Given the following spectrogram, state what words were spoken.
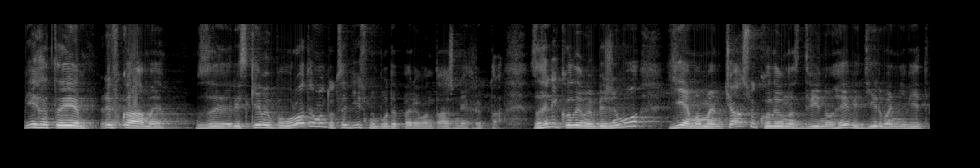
бігати ривками, з різкими поворотами, то це дійсно буде перевантаження хребта. Взагалі, коли ми біжимо, є момент часу, коли у нас дві ноги відірвані від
